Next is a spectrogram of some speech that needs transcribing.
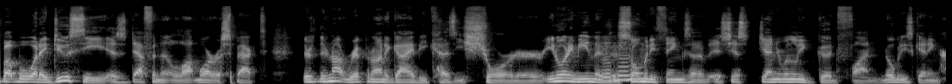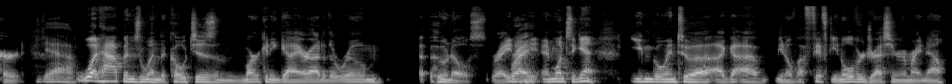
But, but what I do see is definitely a lot more respect. They're, they're not ripping on a guy because he's short or you know what I mean. There- There's Mhm. so many things that have, it's just genuinely good fun. Nobody's getting hurt. yeah, What happens when the coaches and marketing guy are out of the room? Uh, Who knows, right? Right. And, and once again, you can go into a, a, a you know a 50 and over dressing room right now,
